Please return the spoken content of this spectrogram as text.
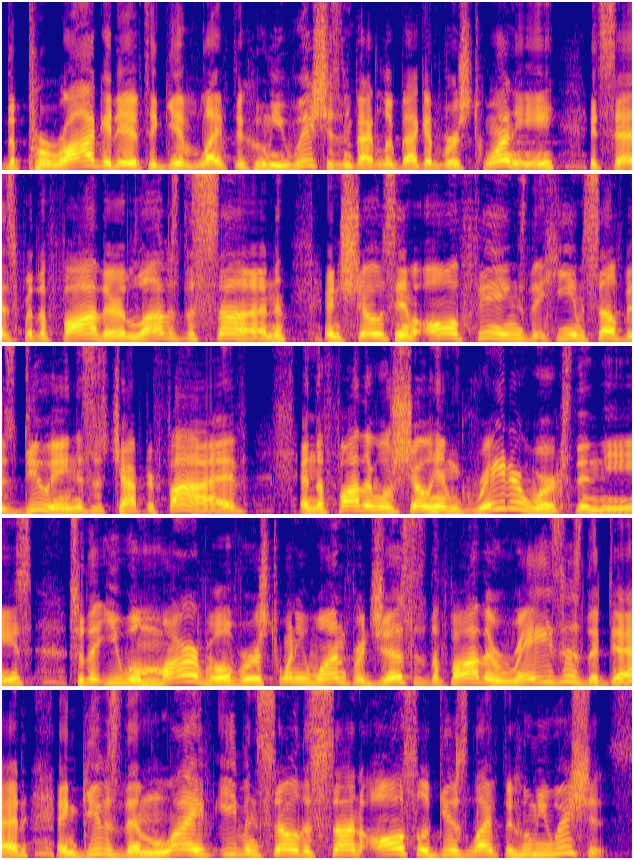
the prerogative to give life to whom he wishes. In fact, look back at verse 20. It says, For the Father loves the Son and shows him all things that he himself is doing. This is chapter 5. And the Father will show him greater works than these, so that you will marvel. Verse 21 For just as the Father raises the dead and gives them life, even so the Son also gives life to whom he wishes.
